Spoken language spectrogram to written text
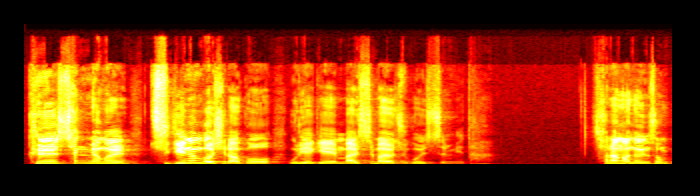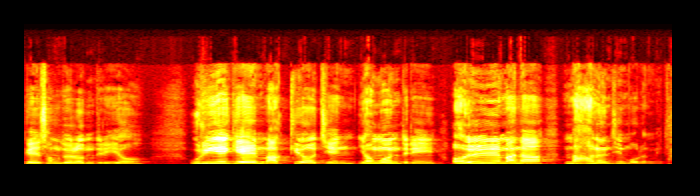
그 생명을 죽이는 것이라고 우리에게 말씀하여 주고 있습니다. 사랑하는 은송교회 성도 여러분들이요. 우리에게 맡겨진 영혼들이 얼마나 많은지 모릅니다.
